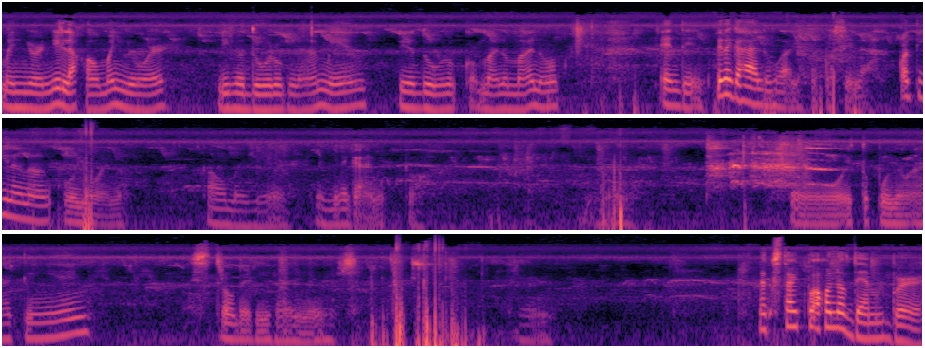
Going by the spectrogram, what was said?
manure nila, cow manure. Dinudurog namin. Dinudurog ko mano-mano. And then, pinaghahalo-halo ko po sila. Konti lang naman po yung ano, cow manure na ginagamit ko. So, ito po yung ating strawberry runners. Nag-start po ako November.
